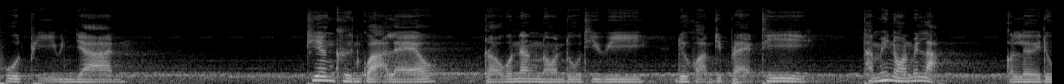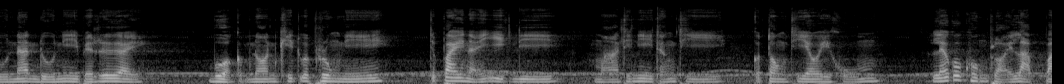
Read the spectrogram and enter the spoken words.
พูดผีวิญญาณ เที่ยงคืนกว่าแล้ว เราก็นั่งนอนดูทีวี ด้วยความที่แปลกที่ทำให้นอนไม่หลับ ก็เลยดูนั่นดูนี่ไปเรื่อย บวกกับนอนคิดว่าพรุ่งนี้ จะไปไหนอีกดี มาที่นี่ทั้งทีก็ต้องเที่ยวให้คุ้ม แล้วก็คงปล่อยหลับไป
